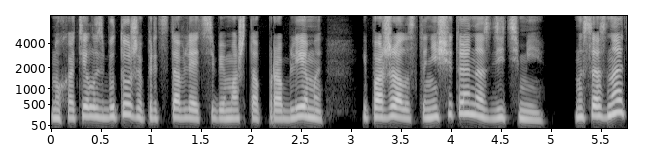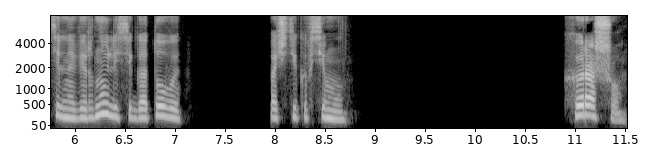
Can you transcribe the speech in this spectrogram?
Но хотелось бы тоже представлять себе масштаб проблемы, и, пожалуйста, не считай нас детьми. Мы сознательно вернулись и готовы почти ко всему. Хорошо.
